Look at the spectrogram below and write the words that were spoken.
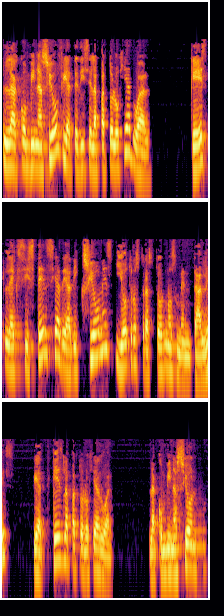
la combinación, fíjate, dice la patología dual, que es la existencia de adicciones y otros trastornos mentales. Fíjate, ¿qué es la patología dual? La combinación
